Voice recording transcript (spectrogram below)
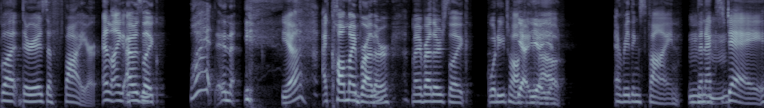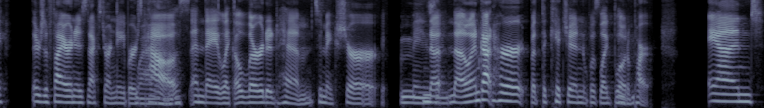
but there is a fire and like i was mm-hmm. like what and yeah i call my mm-hmm. brother my brother's like what are you talking yeah, yeah, about? Yeah. Everything's fine. Mm-hmm. The next mm-hmm. day, there's a fire in his next door neighbor's wow. house, and they like alerted him to make sure Amazing. No, no one got hurt, but the kitchen was like blown mm-hmm. apart. And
